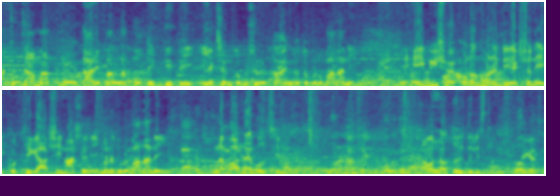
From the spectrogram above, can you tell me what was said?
আচ্ছা জামাতকে দাঁড়িপাল্লা প্রতীক দিতে ইলেকশন কমিশনের তো আইনগত কোনো বাধা নেই? এই বিষয়ে কোনো ধরনের ডিরেকশন এই কোর্ট থেকে আসেনি। আসেনি মানে কোনো বাধা নেই? না বাধায় বলছি না। আমার নাম তহিদুল ইসলাম। ঠিক আছে।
